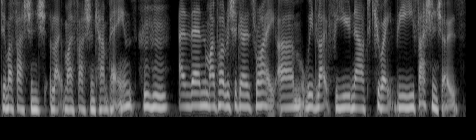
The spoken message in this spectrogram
do my fashion, sh- like my fashion campaigns. And then my publisher goes, right, um, we'd like for you now to curate the fashion shows.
